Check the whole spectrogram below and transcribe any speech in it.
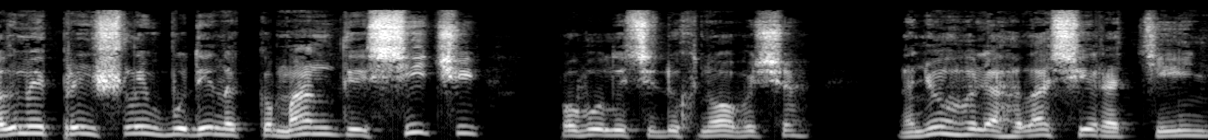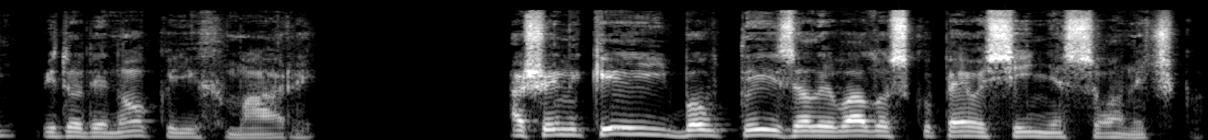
Коли ми прийшли в будинок команди Січі по вулиці Духновича, на нього лягла сіра тінь від одинокої хмари, а шинки й бовти заливало скупе осіннє сонечко.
